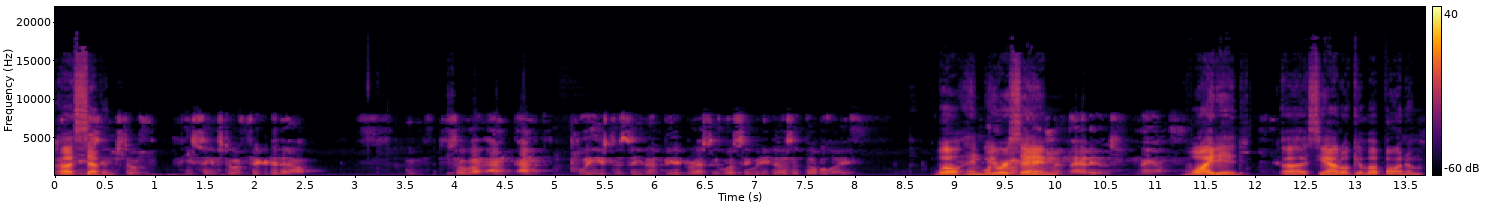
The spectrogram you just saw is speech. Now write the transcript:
Uh, seven. Seems have, he seems to have figured it out. So I, I'm I'm pleased to see them be aggressive. Let's see what he does at Double A. Well, and what you were saying that is, man. Why did uh, Seattle give up on him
